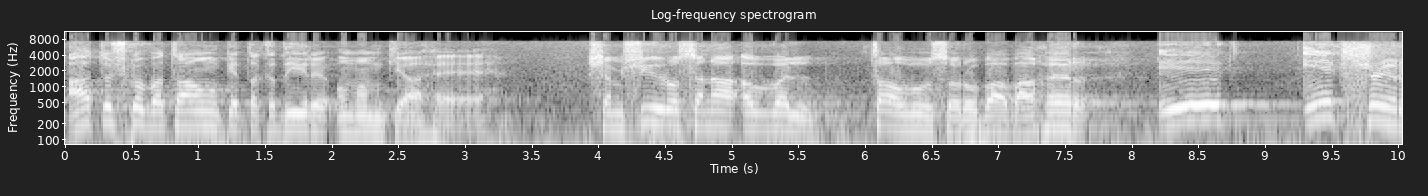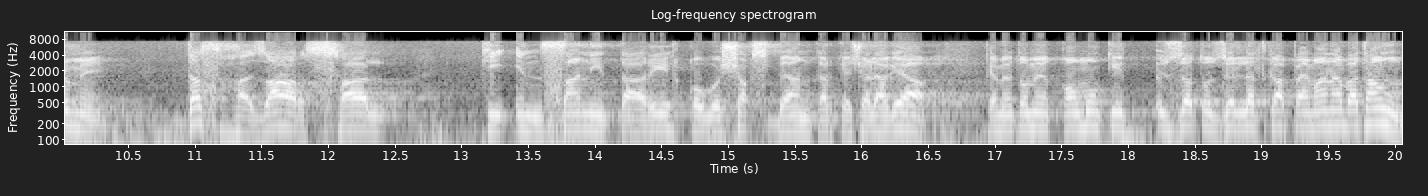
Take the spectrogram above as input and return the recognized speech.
آتش کو بتاؤں کہ تقدیر امم کیا ہے۔ شمشیر و ثنا اول تاؤس و رباب آخر۔ ایک ایک شعر میں دس ہزار سال کی انسانی تاریخ کو وہ شخص بیان کر کے چلا گیا کہ میں تمہیں قوموں کی عزت و ذلت کا پیمانہ بتاؤں،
